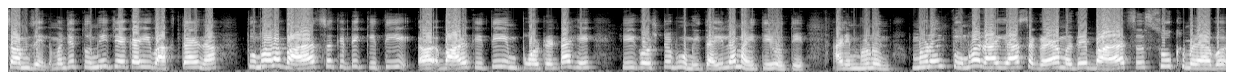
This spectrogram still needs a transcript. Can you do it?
समजेल. म्हणजे तुम्ही जे काही वागताय ना तुम्हाला बाळाचं किती किती बाळ किती इम्पॉर्टंट आहे ही गोष्ट भूमिताईला माहिती होती. आणि म्हणून म्हणून तुम्हाला या सगळ्यामध्ये बाळाचं सुख मिळावं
